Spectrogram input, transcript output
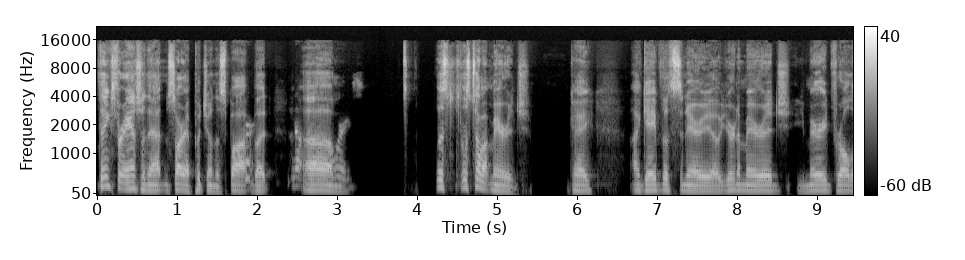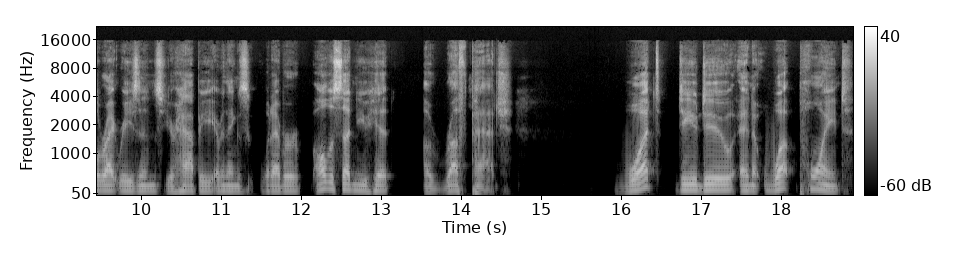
thanks for answering that and sorry i put you on the spot Sure. but no, um, no let's let's talk about marriage okay I gave the scenario. You're in a marriage, you married for all the right reasons, you're happy, everything's whatever. All of a sudden you hit a rough patch. What do you do and at what point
